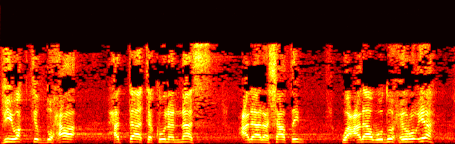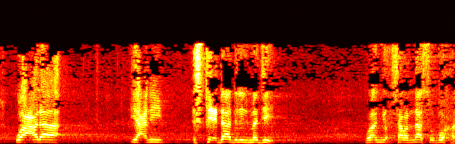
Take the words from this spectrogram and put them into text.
في وقت الضحى حتى تكون الناس على نشاط وعلى وضوح رؤية وعلى يعني استعداد للمجيء. وأن يحشر الناس ضحى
